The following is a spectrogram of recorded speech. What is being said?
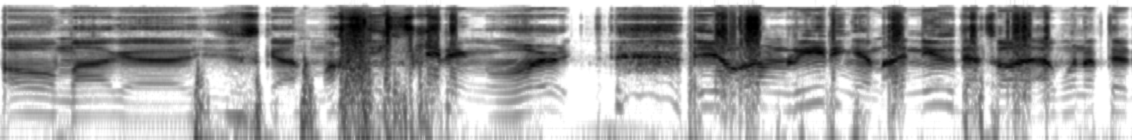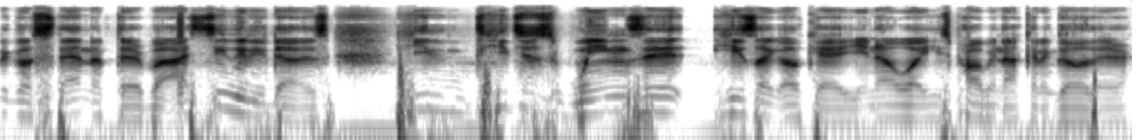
Oh my god. He just got my he's getting worked. Yo, I'm reading him. I knew that's why I went up there to go stand up there, but I see what he does. He he just wings it. He's like, okay, you know what? He's probably not gonna go there.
